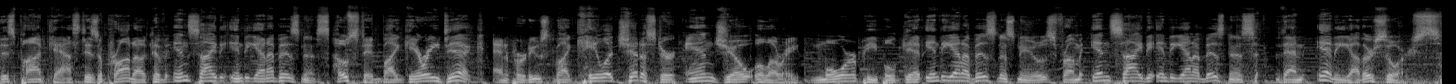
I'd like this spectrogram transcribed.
This podcast is a product of Inside Indiana Business, hosted by Gary Dick and produced by Kayla Chittister and Joe Ullery. More people get Indiana business news from Inside Indiana Business than any other source.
